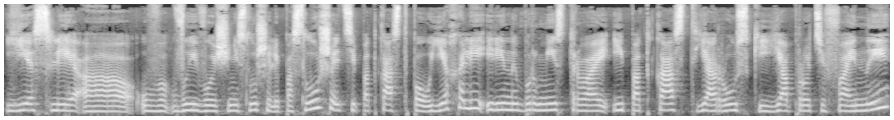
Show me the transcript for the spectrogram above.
если а, вы его еще не слушали, послушайте. Подкаст по «Уехали» Ирины Бурмистровой и подкаст «Я русский, я против войны»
